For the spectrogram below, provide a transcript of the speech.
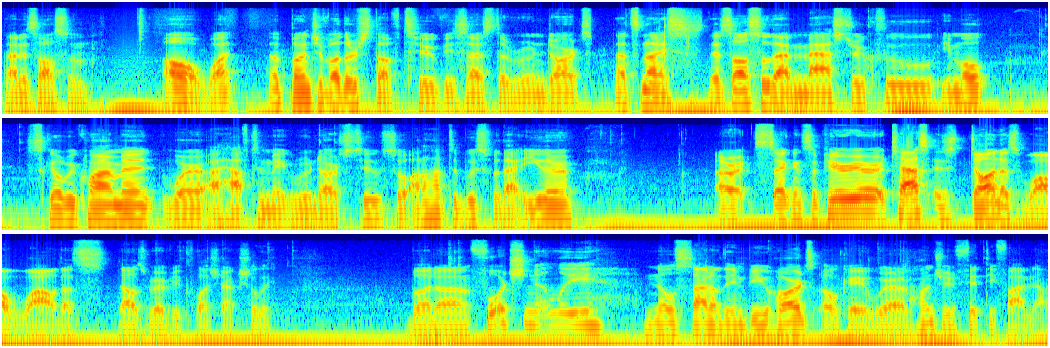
That is awesome. Oh, what? A bunch of other stuff too besides the rune darts. That's nice. There's also that master clue emote skill requirement where I have to make rune darts too, so I don't have to boost for that either. Alright, second superior task is done as well. Wow, that's that was very clutch actually. But uh, unfortunately, no sign of the imbue hearts. Okay, we're at 155 now.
